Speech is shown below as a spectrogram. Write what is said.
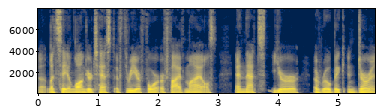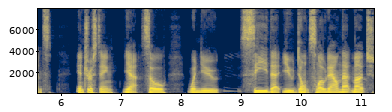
uh, let's say, a longer test of three or four or five miles? And that's your aerobic endurance. Interesting. Yeah. So when you see that you don't slow down that much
